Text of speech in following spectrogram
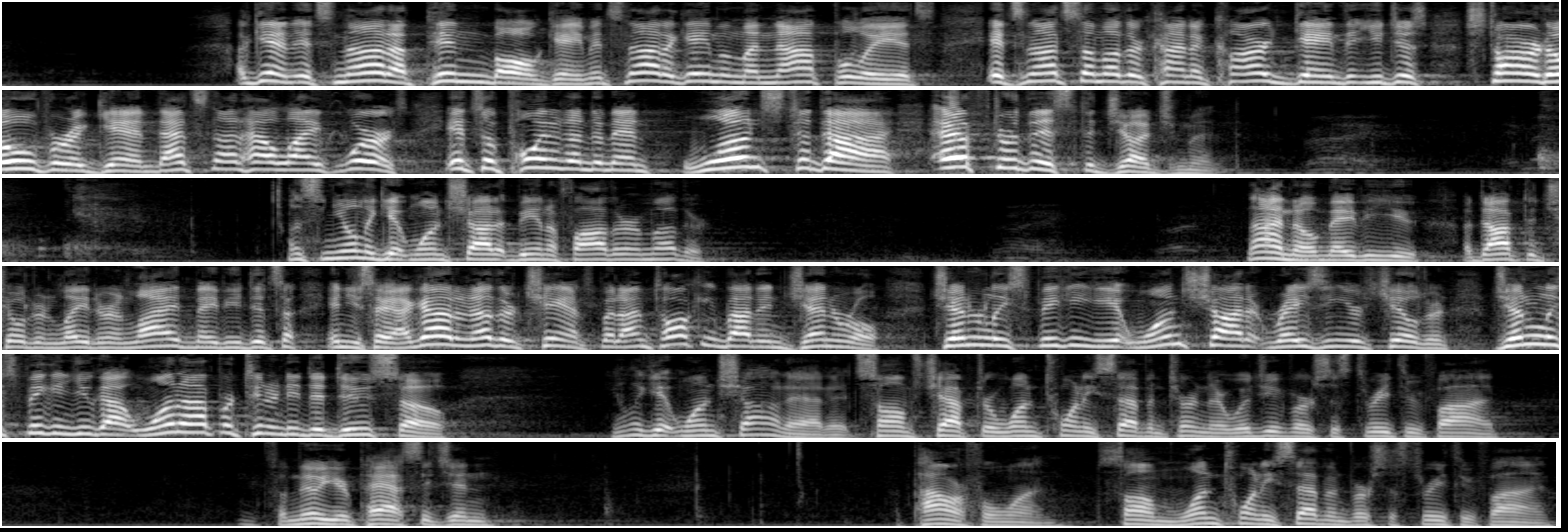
Again, it's not a pinball game. It's not a game of Monopoly. It's, it's not some other kind of card game that you just start over again. That's not how life works. It's appointed unto men once to die, after this, the judgment. Listen, you only get one shot at being a father or mother. I know maybe you adopted children later in life, maybe you did something, and you say, I got another chance, but I'm talking about in general. Generally speaking, you get one shot at raising your children. Generally speaking, you got one opportunity to do so. You only get one shot at it. Psalms chapter 127, turn there, would you? Verses 3 through 5. Familiar passage and a powerful one. Psalm 127, verses 3 through 5.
